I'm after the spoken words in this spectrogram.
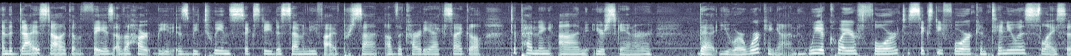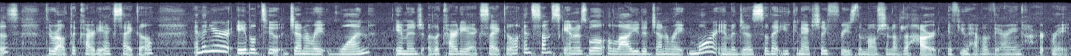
and the diastolic phase of the heartbeat is between 60 to 75 percent of the cardiac cycle, depending on your scanner that you are working on. We acquire 4 to 64 continuous slices throughout the cardiac cycle, and then you're able to generate one image of the cardiac cycle, and some scanners will allow you to generate more images so that you can actually freeze the motion of the heart if you have a varying heart rate.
